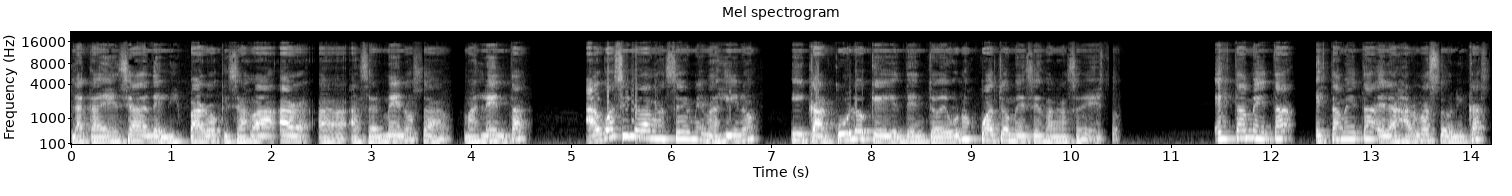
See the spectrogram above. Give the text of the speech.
la cadencia del disparo quizás va a, a, ser menos, o sea, más lenta. Algo así le van a hacer, me imagino. Y calculo que dentro de unos cuatro meses van a hacer esto. Esta meta, esta meta de las armas sónicas,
